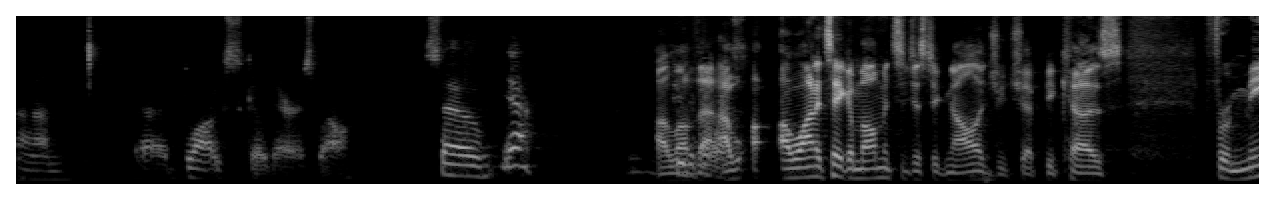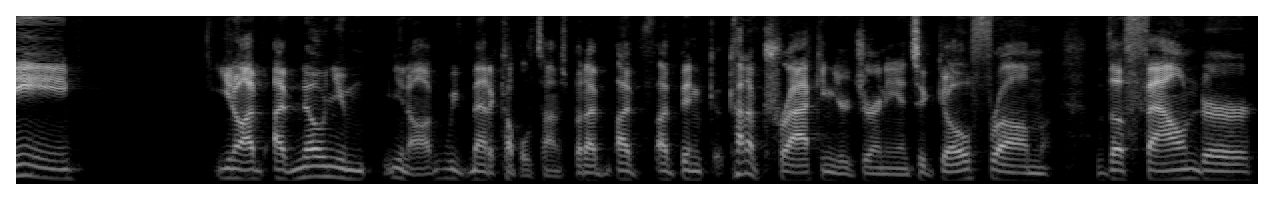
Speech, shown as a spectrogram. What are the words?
um, uh, blogs go there as well. So yeah, I love that. I, I want to take a moment to just acknowledge you, Chip, because for me, you know, I've, I've known you, you know, we've met a couple of times, but I've, I've, I've been kind of tracking your journey and to go from the founder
